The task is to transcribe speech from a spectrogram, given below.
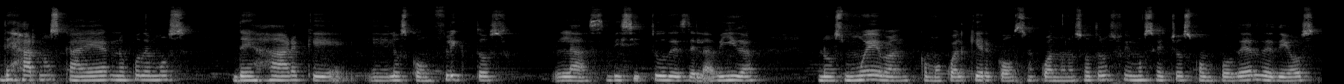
dejarnos caer, no podemos dejar que eh, los conflictos, las vicitudes de la vida nos muevan como cualquier cosa. Cuando nosotros fuimos hechos con poder de Dios,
